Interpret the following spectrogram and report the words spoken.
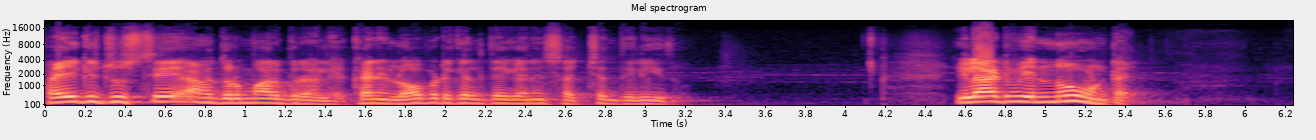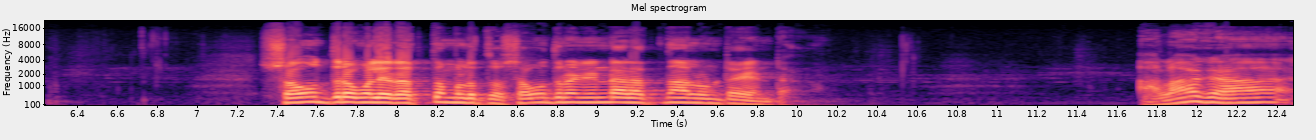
పైకి చూస్తే ఆమె దుర్మార్గురాలే కానీ లోపలికి వెళ్తే కానీ సత్యం తెలియదు ఇలాంటివి ఎన్నో ఉంటాయి. సముద్రముల రత్నములతో సముద్రం నిండా రత్నాలు ఉంటాయంట అలాగా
